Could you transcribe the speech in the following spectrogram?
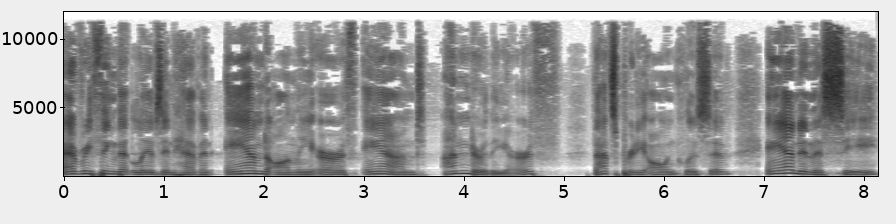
everything that lives in heaven and on the earth and under the earth. That's pretty all inclusive. And in the sea,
